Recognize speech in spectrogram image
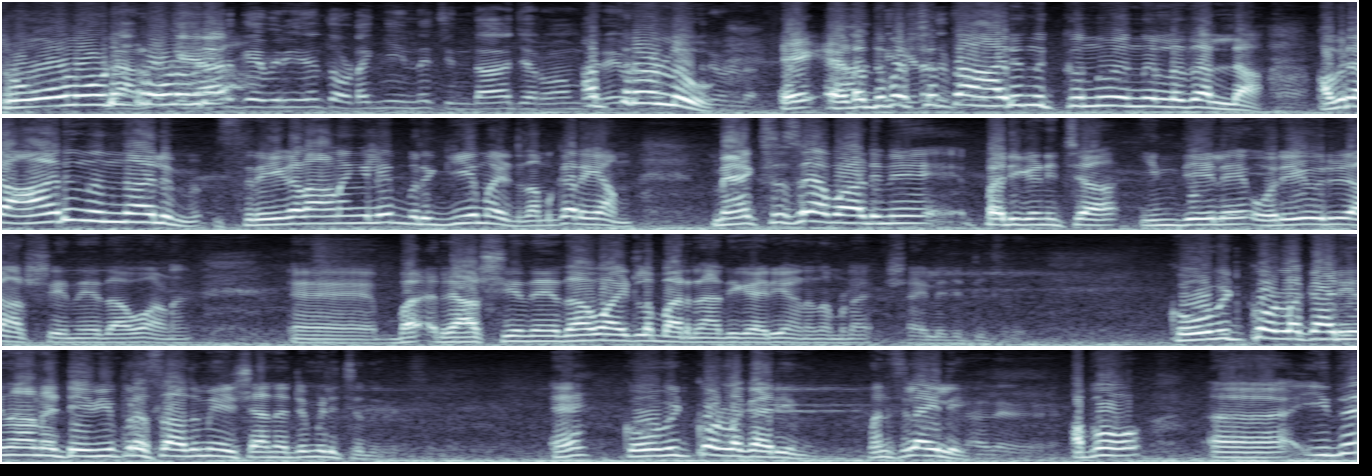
ട്രോളോട് നിന്ന് തുടങ്ങി ഇന്ന് ചിന്താ വരെ അത്രേ ഉള്ളൂ. ഉള്ള- ഇടതുപക്ഷത്ത് ആര് നിൽക്കുന്നു എന്നുള്ളതല്ല. അവർ ആര് നിന്നാലും സ്ത്രീകളാണെങ്കിൽ മൃഗീയമായിട്ട് നമുക്കറിയാം. മാക്സസ് അവാർഡിനെ പരിഗണിച്ച ഇന്ത്യയിലെ ഒരേ ഒരു രാഷ്ട്രീയ നേതാവാണ് രാഷ്ട്രീയ നേതാവായിട്ടുള്ള ഭരണാധികാരിയാണ് നമ്മുടെ ശൈലജ ടീച്ചർ. കോവിഡ് കൊള്ളക്കാരി എന്നാണ് ടി വി പ്രസാദും ഏഷ്യാനെറ്റും വിളിച്ചത്. ഏഹ് കോവിഡ് കൊള്ളക്കാരി എന്ന് മനസ്സിലായില്ലേ. അപ്പോൾ ഇത്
